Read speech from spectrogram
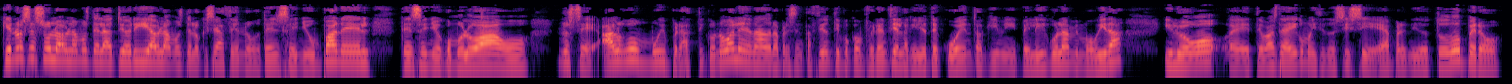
Que no sea solo hablamos de la teoría, hablamos de lo que se hace, no. Te enseño un panel, te enseño cómo lo hago, no sé, algo muy práctico. No vale de nada una presentación tipo conferencia en la que yo te cuento aquí mi película, mi movida, y luego eh, te vas de ahí como diciendo, sí, sí, he aprendido todo, pero,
